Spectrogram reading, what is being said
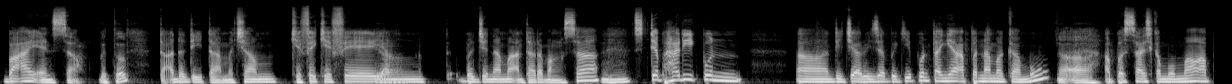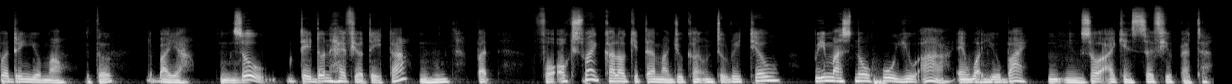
buy and sell. betul. Tak ada data macam kafe-kafe Ya. yang berjenama antarabangsa. Mhm. Setiap hari pun uh, DJ Riza pergi pun tanya apa nama kamu, ah, apa size kamu mau, apa drink you mau. betul. Bayar. Mhm. So, they don't have your data. Mhm. But for Oxwhite, kalau kita majukan untuk retail, we must know who you are and what you buy. Mhm. So, I can serve you better.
